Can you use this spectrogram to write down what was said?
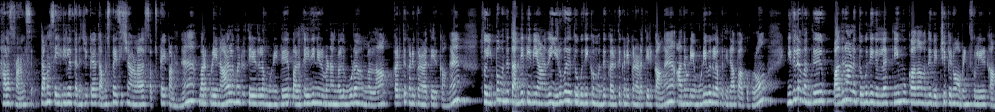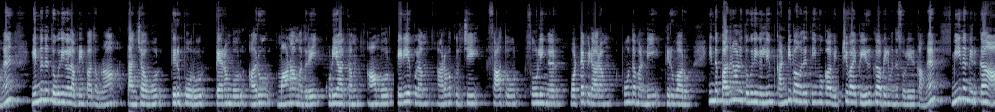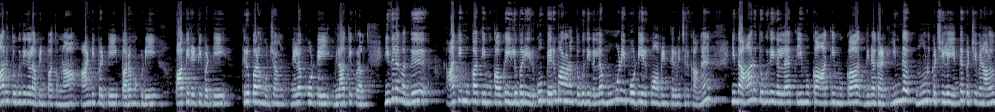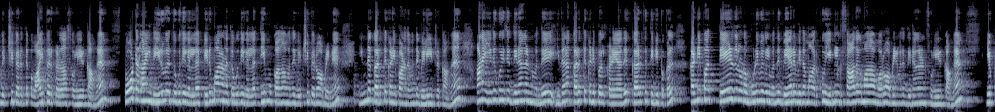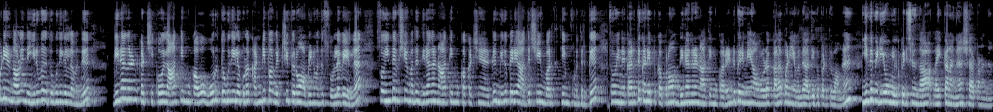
Hello friends Tamil செய்திகளை தெரிஞ்சுக்க Tamil spicy சேனலை சப்ஸ்கிரைப் பண்ணுங்க. வரக்கூடிய நாடாளுமன்ற தேர்தலை முன்னிட்டு பல செய்தி நிறுவனங்கள் ஊடகங்கள்லாம் கருத்து கணிப்பு நடத்தியிருக்காங்க. ஸோ இப்போ வந்து தந்தை டிவியானது இருபது தொகுதிக்கும் வந்து கருத்து கணிப்பு நடத்தியிருக்காங்க. அதனுடைய முடிவுகளை பற்றி தான் பார்க்க போகிறோம் இதில் வந்து பதினாலு தொகுதிகளில் திமுக தான் வந்து வெற்றி பெறும் அப்படின்னு சொல்லியிருக்காங்க. எந்தெந்த தொகுதிகள் அப்படின்னு பார்த்தோம்னா தஞ்சாவூர் திருப்போரூர் பெரம்பூர் அரூர் மானாமதுரை குடியாத்தம் ஆம்பூர் பெரியகுளம் அரவக்குறிச்சி சாத்தூர் சோளிங்கர் ஒட்டப்பிடாரம் பூந்தமல்லி திருவாரூர். இந்த பதினாலு தொகுதிகளிலும் கண்டிப்பாக வந்து திமுக வெற்றி வாய்ப்பு இருக்கு அப்படின்னு வந்து சொல்லியிருக்காங்க. மீதம் இருக்க ஆறு தொகுதிகள் அப்படின்னு பார்த்தோம்னா ஆண்டிப்பட்டி பரமக்குடி பாப்பிரெட்டிப்பட்டி திருப்பரங்குன்றம் நிலக்கோட்டை விளாத்திக்குளம். இதில் வந்து அதிமுக திமுகவுக்கு இழுபறி இருக்கும். பெரும்பாலான தொகுதிகளில் மும்முனை போட்டி இருக்கும் அப்படின்னு தெரிவிச்சிருக்காங்க. இந்த ஆறு தொகுதிகளில் திமுக அதிமுக தினகரன் இந்த மூணு கட்சியில் எந்த கட்சி வேணாலும் வெற்றி பெறத்துக்கு வாய்ப்பு இருக்கிறதா சொல்லியிருக்காங்க. டோட்டலாக இந்த இருபது தொகுதிகளில் பெரும்பாலான தொகுதிகளில் திமுக தான் வந்து வெற்றி பெறும் அப்படின்னு இந்த கருத்து கணிப்பானதை வந்து வெளியிட்டிருக்காங்க. ஆனால் இது குறித்து தினகரன் வந்து இதெல்லாம் கருத்து கணிப்புகள் கிடையாது கருத்து திணிப்புகள். கண்டிப்பாக தேர்தலோட முடிவுகள் வந்து வேற விதமாக இருக்கும் எங்களுக்கு சாதகமாக தான் வரும் அப்படின்னு வந்து தினகரன் சொல்லியிருக்காங்க. எப்படி இருந்தாலும் இந்த இருபது தொகுதிகளில் வந்து தினகரன் கட்சிக்கோ இல்லை அதிமுகவோ ஒரு தொகுதியில் கூட கண்டிப்பாக வெற்றி பெறும் அப்படின்னு வந்து சொல்லவே இல்லை. ஸோ இந்த விஷயம் வந்து தினகரன் அதிமுக கட்சியினருக்கு மிகப்பெரிய அதிர்ச்சியும் வருத்தத்தையும் கொடுத்துருக்கு. ஸோ இந்த கருத்து கணிப்புக்கு அப்புறம் தினகரன் அதிமுக ரெண்டு பேருமே அவங்களோட களப்பணியை வந்து அதிகப்படுத்துவாங்க. இந்த வீடியோ உங்களுக்கு பிடிச்சிருந்தா லைக் பண்ணுங்க ஷேர் பண்ணுங்க.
